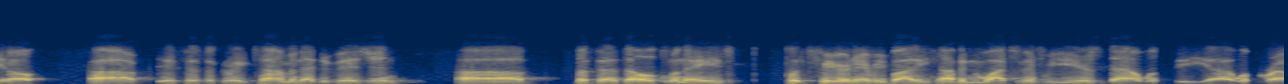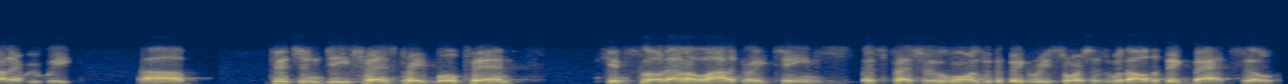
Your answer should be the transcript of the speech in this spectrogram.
You know, uh, it's just a great time in that division. Uh, but the the Oakland A's put fear in everybody. I've been watching it for years now with the uh, whip around every week. Uh, pitching, defense, great bullpen can slow down a lot of great teams, especially the ones with the big resources, with all the big bats. So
